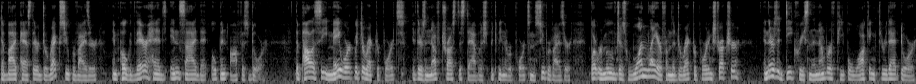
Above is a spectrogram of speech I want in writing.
to bypass their direct supervisor and poke their heads inside that open office door. The policy may work with direct reports if there's enough trust established between the reports and the supervisor, but remove just one layer from the direct reporting structure, and there's a decrease in the number of people walking through that door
